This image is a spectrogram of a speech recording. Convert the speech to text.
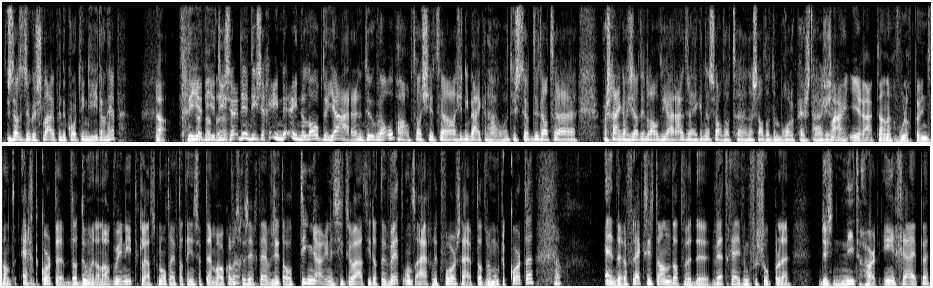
dat is natuurlijk een sluipende korting die je dan hebt. Ja. Die, die, die, die, die, zich in de, in de loop der jaren natuurlijk wel ophoopt als je het, als je het niet bij kan houden. Dus dat, dat, uh, waarschijnlijk als je dat in de loop der jaren uitrekent, dan zal dat, uh, dan zal dat een behoorlijk percentage zijn. Maar je raakt aan een gevoelig punt, want echt korte, dat doen we dan ook weer niet. Klaas Knot heeft dat in september ook al eens ja. gezegd. Hè. We zitten al tien jaar in een situatie dat de wet ons eigenlijk voorschrijft dat we moeten korten. Ja. En de reflex is dan dat we de wetgeving versoepelen, dus niet hard ingrijpen.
